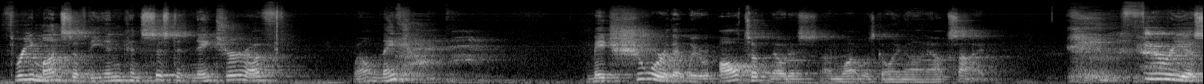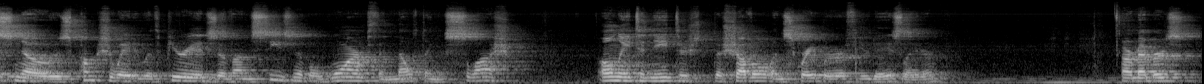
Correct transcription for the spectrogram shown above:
Three months of the inconsistent nature of, well, nature. Made sure that we all took notice on what was going on outside. Furious snows, punctuated with periods of unseasonable warmth and melting slush, only to need to, the shovel and scraper a few days later. Our members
